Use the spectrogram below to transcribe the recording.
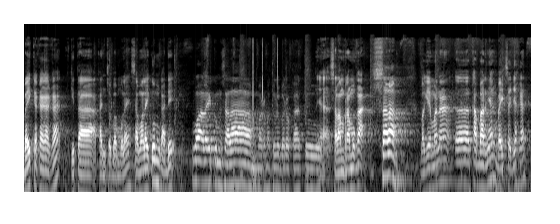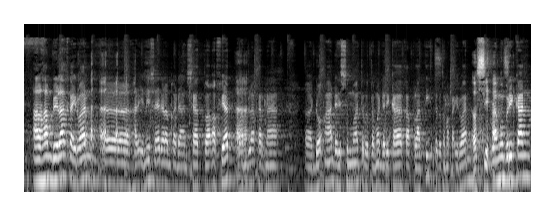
Baik kakak-kakak, kita akan coba mulai. Assalamualaikum Kak Dek. Waalaikumsalam warahmatullahi wabarakatuh. Ya, salam pramuka. Salam. Bagaimana uh, kabarnya? Baik saja kan? Alhamdulillah Kak Irwan, uh, hari ini saya dalam keadaan sehat walafiat. Ah. Alhamdulillah karena Eh, doa dari semua terutama dari kakak pelatih terutama Kak Irwan oh, siap. yang memberikan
